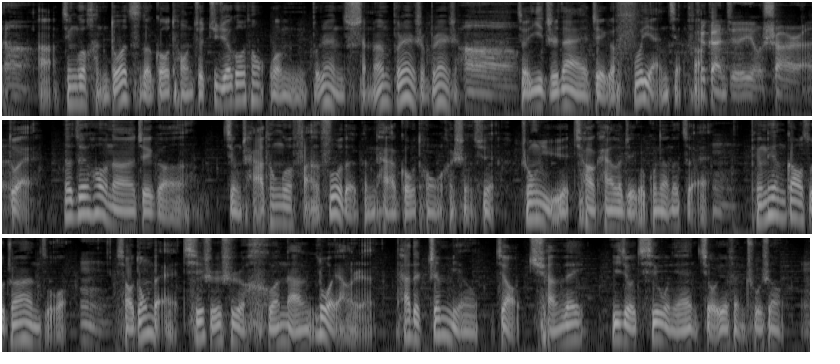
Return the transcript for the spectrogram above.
啊啊，经过很多次的沟通，就拒绝沟通，我们不认什么不认识不认识，啊，就一直在这个敷衍警方这。感觉有事儿啊。，对，那最后呢，这个警察通过反复的跟他沟通和审讯，终于撬开了这个姑娘的嘴。嗯萍萍告诉专案组，嗯小东北其实是河南洛阳人，他的真名叫权威，一九七五年九月份出生。嗯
